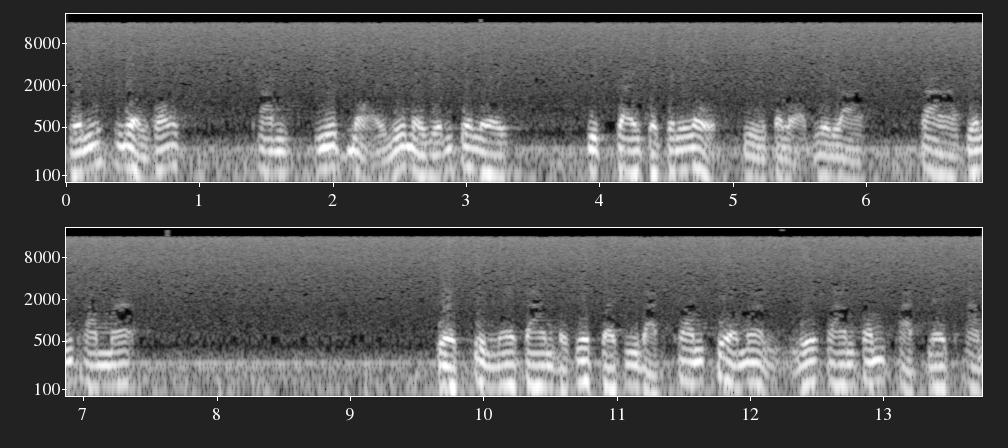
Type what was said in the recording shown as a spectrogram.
เห็นเรื่องของทำนิดหน่อยหรือไม่เห็นเลย จิตใจจะเป็นโลกอยู่ตลอดเวลา ถ้าเห็นธรรมะเกิดขึ้นในการปฏิบัติปฏิบัติความเชื่อมั่น หรือการสัมผัสในธรรม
